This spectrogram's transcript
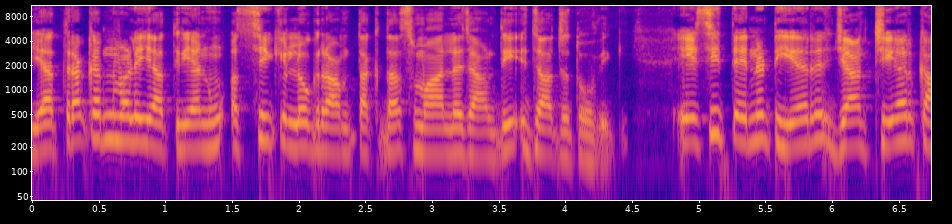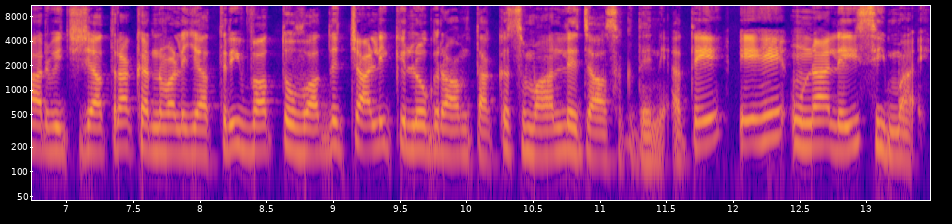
ਯਾਤਰਾ ਕਰਨ ਵਾਲੇ ਯਾਤਰੀਆਂ ਨੂੰ 80 ਕਿਲੋਗ੍ਰਾਮ ਤੱਕ ਦਾ ਸਮਾਨ ਲਿਜਾਣ ਦੀ ਇਜਾਜ਼ਤ ਹੋਵੇਗੀ। ਏਸੀ 3 ਟੀਅਰ ਜਾਂ ਚੇਅਰ ਕਾਰ ਵਿੱਚ ਯਾਤਰਾ ਕਰਨ ਵਾਲੇ ਯਾਤਰੀ ਵੱਧ ਤੋਂ ਵੱਧ 40 ਕਿਲੋਗ੍ਰਾਮ ਤੱਕ ਸਮਾਨ ਲਿਜਾ ਸਕਦੇ ਨੇ ਅਤੇ ਇਹ ਉਹਨਾਂ ਲਈ ਸੀਮਾ ਹੈ।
